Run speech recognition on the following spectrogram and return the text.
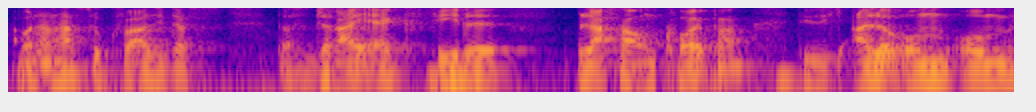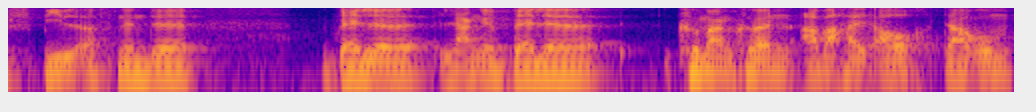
aber mhm. dann hast du quasi das, das Dreieck Fedel, Blacher und Käuper, die sich alle um, um spielöffnende Bälle, lange Bälle kümmern können, aber halt auch darum,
